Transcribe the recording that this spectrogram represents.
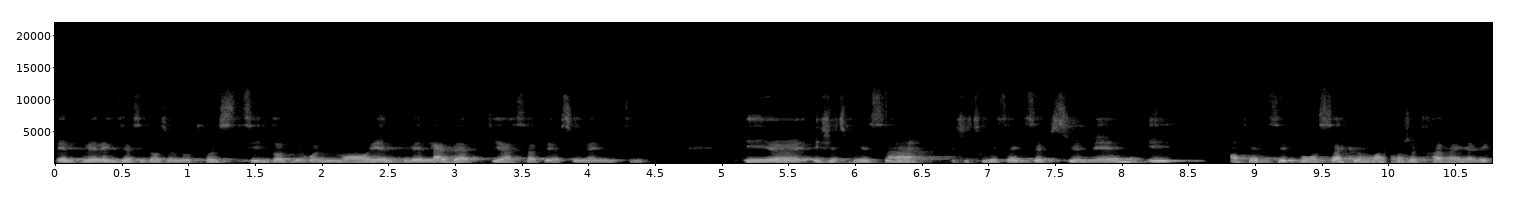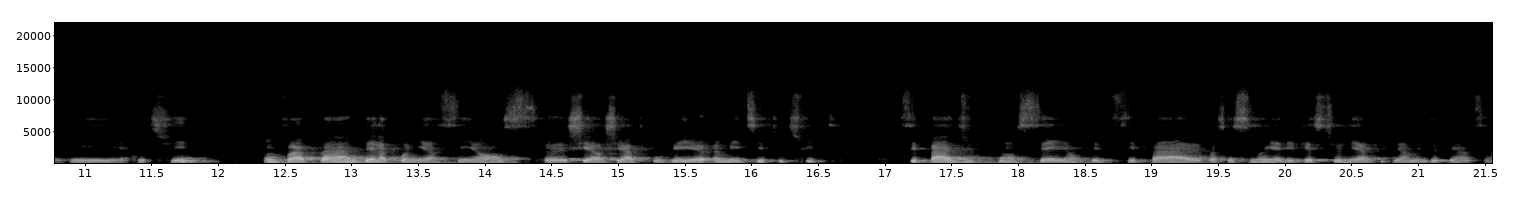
Elle voulait l'exercer dans un autre style d'environnement et elle voulait l'adapter à sa personnalité. Et, euh, et j'ai trouvé ça, j'ai trouvé ça exceptionnel. Et En fait, c'est pour ça que moi, quand je travaille avec mes coachés, on ne va pas, dès la première séance, euh, chercher à trouver un métier tout de suite. Ce n'est pas du conseil, en fait. C'est pas, parce que sinon, il y a des questionnaires qui permettent de faire ça.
